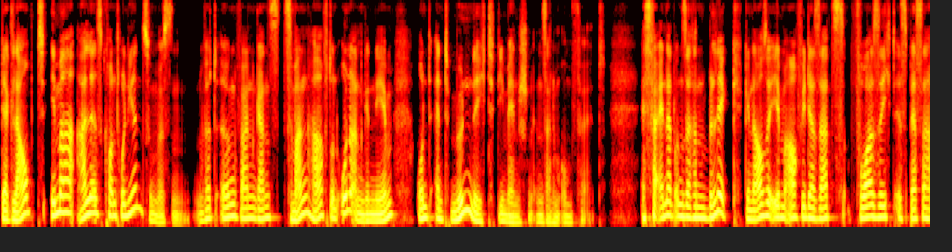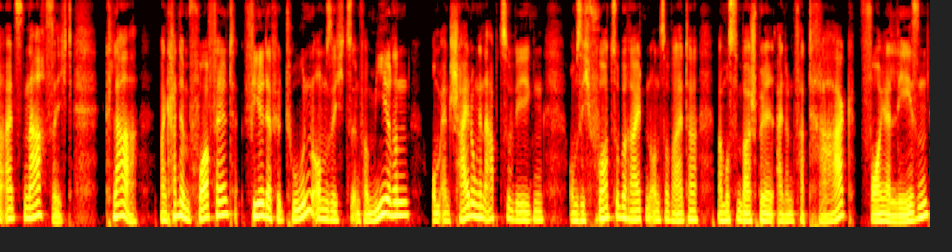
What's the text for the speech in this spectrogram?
Wer glaubt, immer alles kontrollieren zu müssen, wird irgendwann ganz zwanghaft und unangenehm und entmündigt die Menschen in seinem Umfeld. Es verändert unseren Blick, genauso eben auch wie der Satz Vorsicht ist besser als Nachsicht. Klar, man kann im Vorfeld viel dafür tun, um sich zu informieren, um Entscheidungen abzuwägen, um sich vorzubereiten und so weiter. Man muss zum Beispiel einen Vertrag vorher lesen,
